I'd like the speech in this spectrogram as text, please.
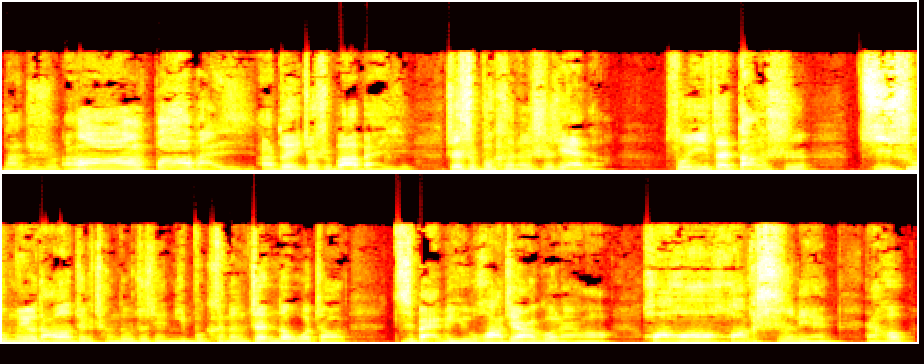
那就是八八百亿啊，对，就是八百亿，这是不可能实现的。所以在当时技术没有达到这个程度之前，你不可能真的我找几百个油画家过来啊，画画画画个十年，然后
